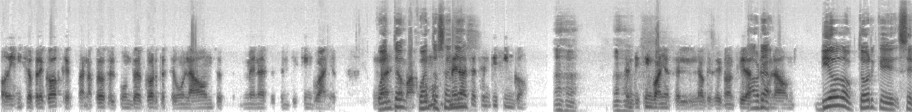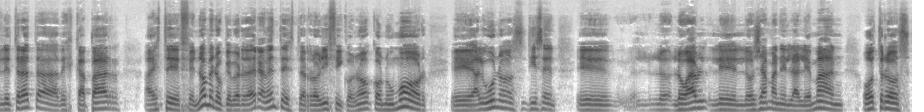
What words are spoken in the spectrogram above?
o de inicio precoz, que para nosotros el punto de corte según la OMS es menos de 65 años. ¿Cuánto, ¿Cuántos años? Menos de 65. Ajá. 65 años es lo que se considera según la OMS. ¿Vio, doctor, que se le trata de escapar a este fenómeno que verdaderamente es terrorífico, ¿no? Con humor. Eh, algunos dicen, eh, lo, lo, llaman el alemán, otros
